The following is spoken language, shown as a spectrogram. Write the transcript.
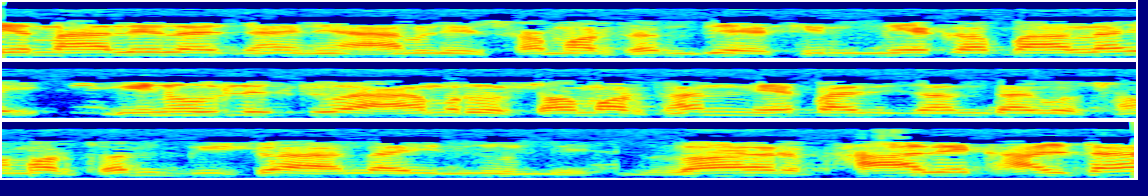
एमालेलाई चाहिँ हामीले समर्थन दिएका थियौँ। नेकपालाई यिनीहरूले त्यो हाम्रो समर्थन नेपाली जनताको समर्थन विश्वासलाई यिनीहरूले लगेर फाले खाल्टा।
